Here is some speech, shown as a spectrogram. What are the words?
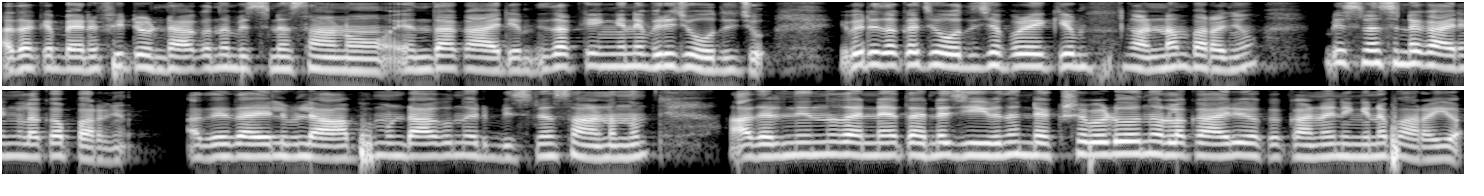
അതൊക്കെ ബെനിഫിറ്റ് ഉണ്ടാകുന്ന ബിസിനസ്സാണോ? എന്താ കാര്യം? ഇതൊക്കെ ഇങ്ങനെ ഇവർ ചോദിച്ചു. ഇവരിതൊക്കെ ചോദിച്ചപ്പോഴേക്കും കണ്ണൻ പറഞ്ഞു ബിസിനസ്സിന്റെ കാര്യങ്ങളൊക്കെ പറഞ്ഞു. അതേതായാലും ലാഭമുണ്ടാകുന്ന ഒരു ബിസിനസ്സാണെന്നും അതിൽ നിന്ന് തന്നെ തന്റെ ജീവിതം രക്ഷപ്പെടുമെന്നുള്ള കാര്യമൊക്കെ കണ്ണൻ ഇങ്ങനെ പറയുക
